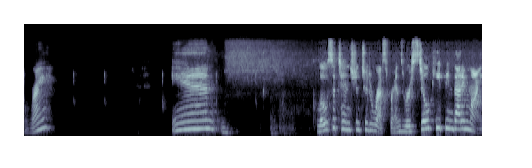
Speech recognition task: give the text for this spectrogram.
All right. And close attention to the rest, friends. We're still keeping that in mind.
